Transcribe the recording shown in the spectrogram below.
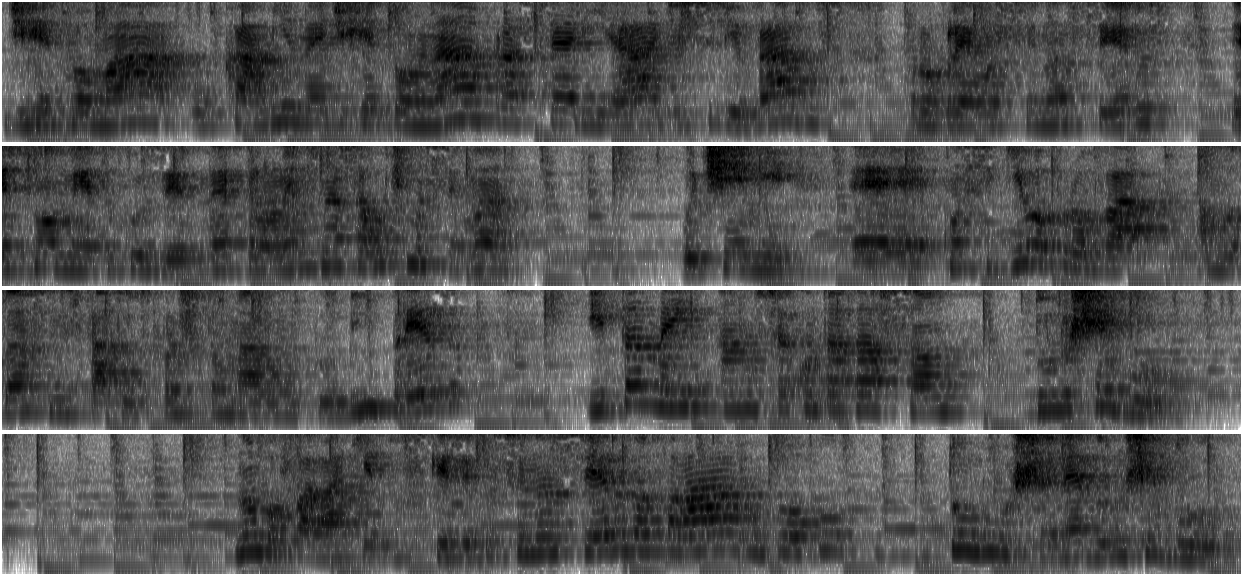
de retomar o caminho, né, de retornar para a Série A, de se livrar dos problemas financeiros, nesse momento o Cruzeiro, né, pelo menos nessa última semana, o time é, conseguiu aprovar a mudança no estatuto para se tornar um clube empresa e também anunciar a contratação do Luxemburgo. Não vou falar aqui dos quesitos financeiros, vou falar um pouco do Luxa, né, do Luxemburgo.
